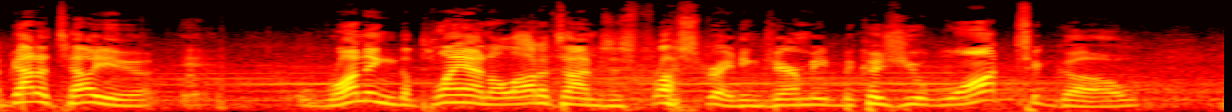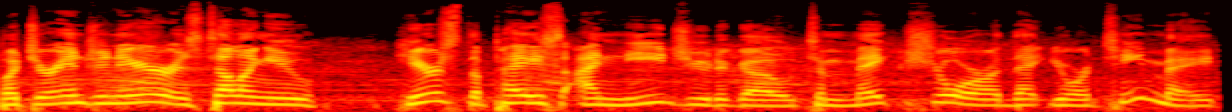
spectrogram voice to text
I've got to tell you, running the plan a lot of times is frustrating, Jeremy, because you want to go, but your engineer is telling you, Here's the pace I need you to go to make sure that your teammate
